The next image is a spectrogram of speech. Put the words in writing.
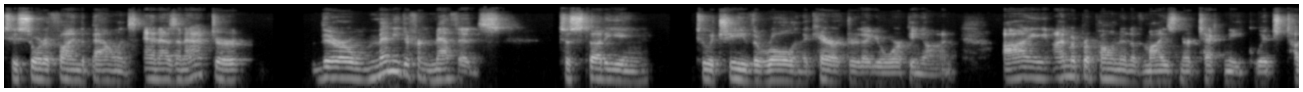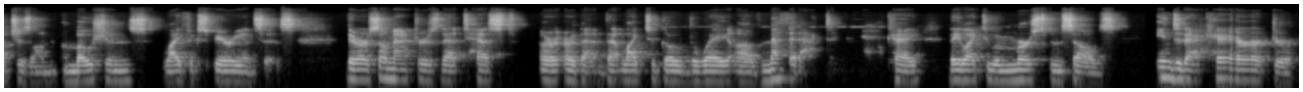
to sort of find the balance. And as an actor, there are many different methods to studying to achieve the role and the character that you're working on. I, I'm a proponent of Meisner technique, which touches on emotions, life experiences. There are some actors that test or, or that, that like to go the way of method acting. Okay. They like to immerse themselves into that character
